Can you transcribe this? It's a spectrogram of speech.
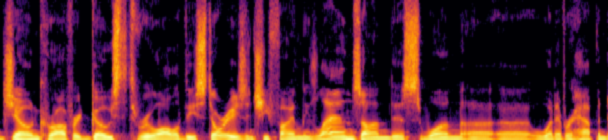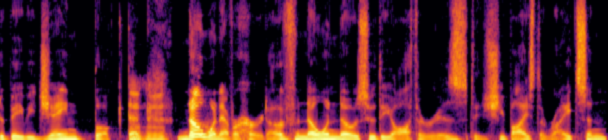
Joan Crawford goes through all of these stories, and she finally lands on this one, uh, uh, "Whatever Happened to Baby Jane" book that no one ever heard of. No one knows who the author is. She buys the rights, and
